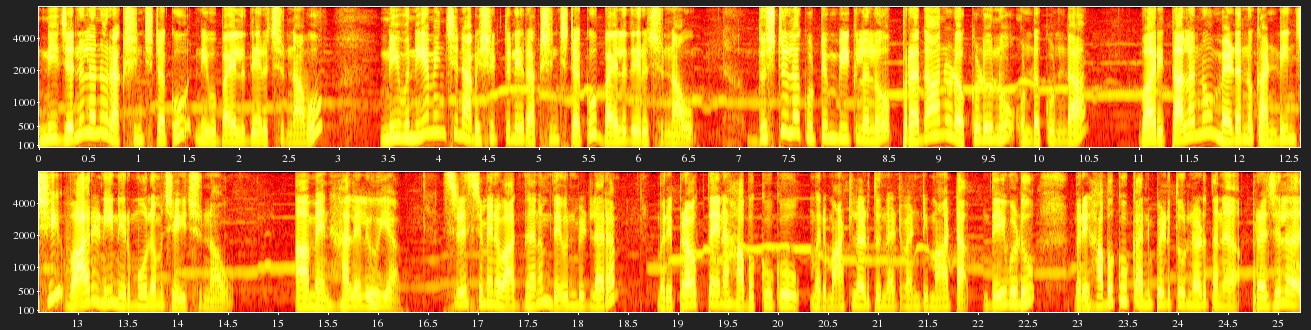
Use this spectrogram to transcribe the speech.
నీ జనులను రక్షించుటకు నీవు బయలుదేరుచున్నావు. నీవు నియమించిన అభిషిక్తుని రక్షించుటకు బయలుదేరుచున్నావు. దుష్టుల కుటుంబీకులలో ప్రధానుడొక్కడును ఉండకుండా వారి తలను మెడను ఖండించి వారిని నిర్మూలన చేయుచున్నావు. ఆమెన్. హలెలుయ శ్రేష్టమైన వాగ్దానం దేవుని బిడ్లారా మరి ప్రవక్త అయిన హబకుకు మరి మాట్లాడుతున్నటువంటి మాట. దేవుడు మరి హబకు కనిపెడుతున్నాడు తన ప్రజల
